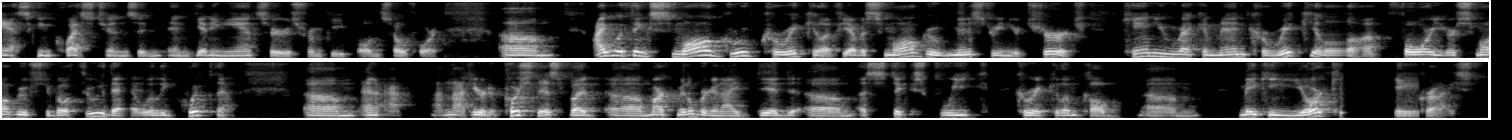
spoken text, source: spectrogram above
asking questions and, and getting answers from people and so forth. Um, i would think small group curricula if you have a small group ministry in your church can you recommend curricula for your small groups to go through that will equip them? Um, and am not here to push this, but uh, Mark Mittelberg and I did um, a six week curriculum called um, Making Your Case Christ,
